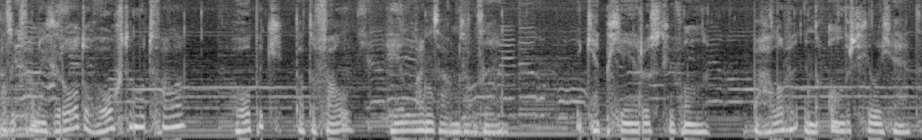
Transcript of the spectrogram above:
Als ik van een grote hoogte moet vallen, hoop ik dat de val heel langzaam zal zijn. Ik heb geen rust gevonden, behalve in de onverschilligheid.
